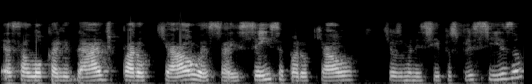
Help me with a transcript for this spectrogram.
essa localidade paroquial, essa essência paroquial que os municípios precisam.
